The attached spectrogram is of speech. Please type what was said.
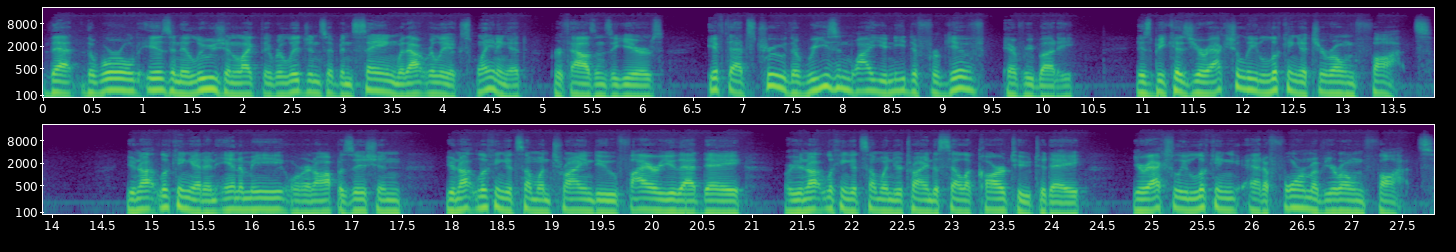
that the world is an illusion, like the religions have been saying without really explaining it for thousands of years, if that's true, the reason why you need to forgive everybody is because you're actually looking at your own thoughts. You're not looking at an enemy or an opposition. You're not looking at someone trying to fire you that day, or you're not looking at someone you're trying to sell a car to today. You're actually looking at a form of your own thoughts.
